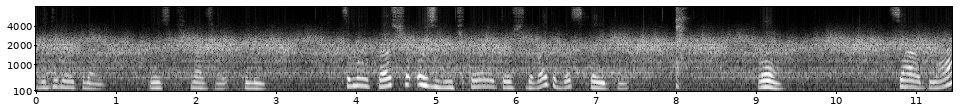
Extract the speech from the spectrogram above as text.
водяний екран. Тобто назва коли. Це моя перша озвучка, тож давайте без хейту. О, ця гра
